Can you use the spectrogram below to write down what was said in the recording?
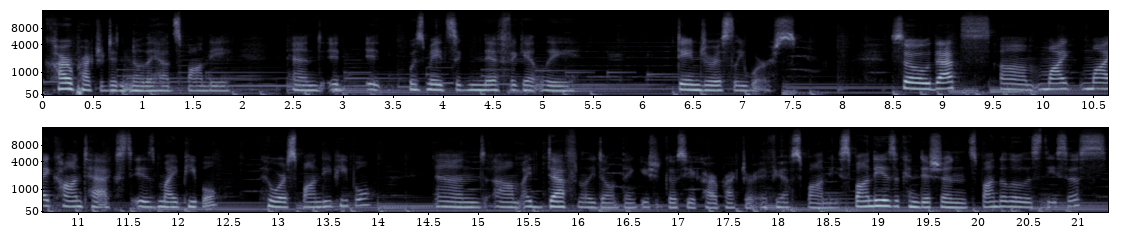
chiropractor didn't know they had spondy, and it it was made significantly dangerously worse. So that's um, my my context is my people who are spondy people, and um, I definitely don't think you should go see a chiropractor if you have spondy. Spondy is a condition. Spondylolisthesis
